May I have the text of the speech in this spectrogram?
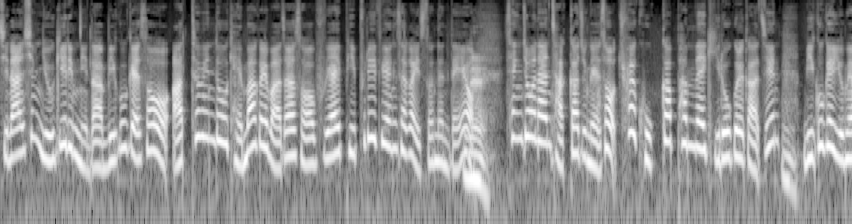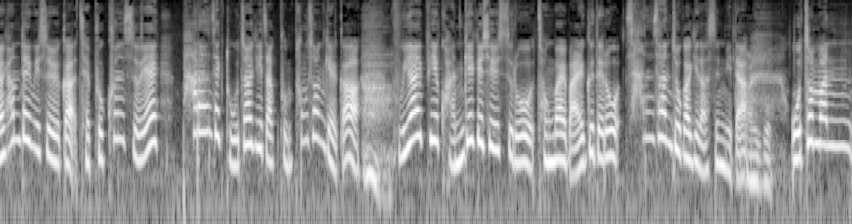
지난 16일입니다. 미국에서 아트 윈우드 개막을 맞아서 VIP preview 행사가 있었는데요. 네. 생존한 작가 중에서 최고가 판매 기록을 가진 음. 미국의 유명 현대미술가 제프 쿤스의 파란색 도자기 작품 풍선개가 아. VIP 관객의 실수로 정말 말 그대로 산산조각이 났습니다. 아이고. 5천만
